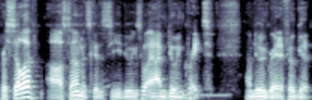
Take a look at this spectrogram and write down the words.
Priscilla, awesome. It's good to see you doing so. I'm doing great. I'm doing great. I feel good.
